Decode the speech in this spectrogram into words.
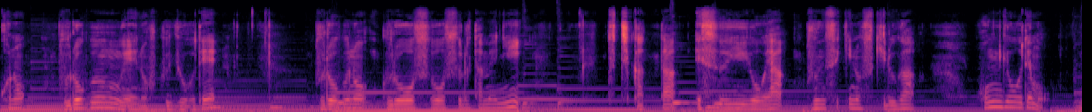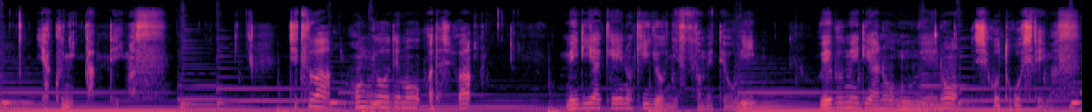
このブログ運営の副業でブログのグロースをするために培った SEO や分析のスキルが本業でも役に立っています。実は本業でも私はメディア系の企業に勤めておりウェブメディアの運営の仕事をしています。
